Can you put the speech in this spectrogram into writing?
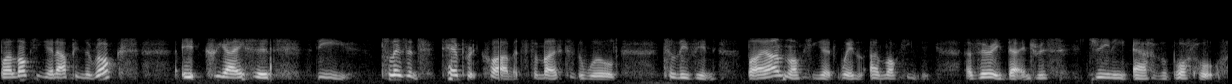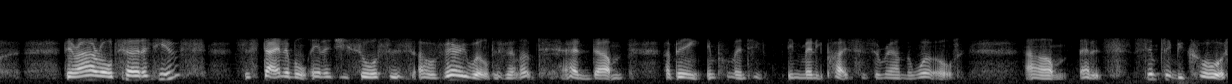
By locking it up in the rocks, it created the pleasant, temperate climates for most of the world to live in. By unlocking it, we're unlocking a very dangerous genie out of a bottle. There are alternatives. Sustainable energy sources are very well developed and um, are being implemented in many places around the world. Um, and it's simply because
